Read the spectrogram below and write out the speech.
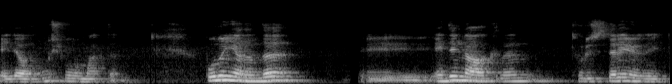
ele alınmış bulunmakta. Bunun yanında e, Edirne halkının turistlere yönelik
